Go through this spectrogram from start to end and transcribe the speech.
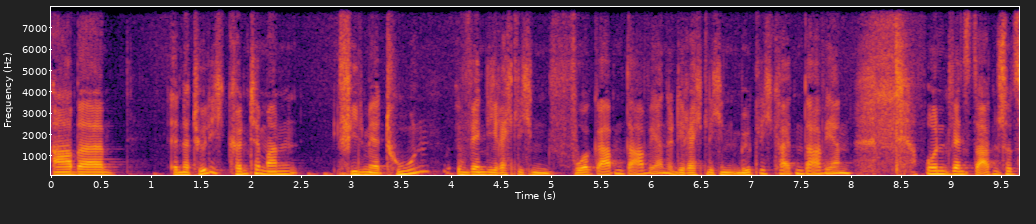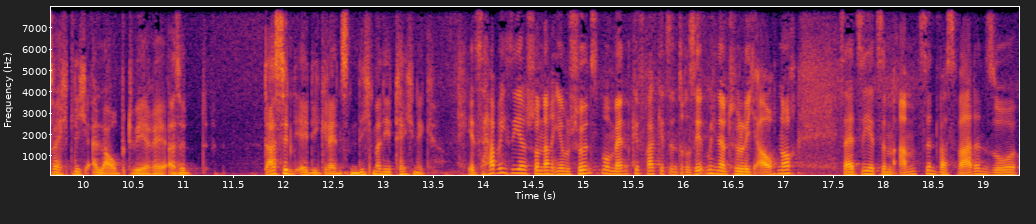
Aber äh, natürlich könnte man viel mehr tun, wenn die rechtlichen Vorgaben da wären und die rechtlichen Möglichkeiten da wären und wenn es datenschutzrechtlich erlaubt wäre. Also das sind eher die Grenzen, nicht mal die Technik. Jetzt habe ich Sie ja schon nach Ihrem schönsten Moment gefragt. Jetzt interessiert mich natürlich auch noch, seit Sie jetzt im Amt sind, was war denn so,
